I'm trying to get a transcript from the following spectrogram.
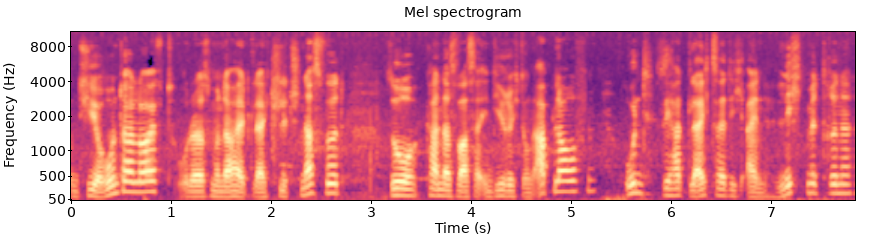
und hier runterläuft oder dass man da halt gleich klitschnass wird. So kann das Wasser in die Richtung ablaufen und sie hat gleichzeitig ein Licht mit drinne.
